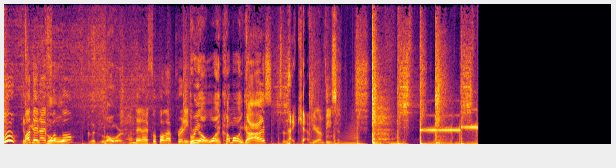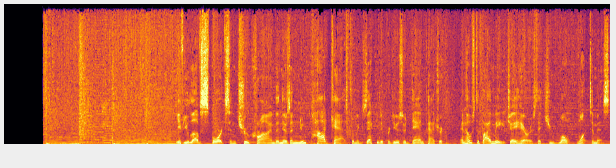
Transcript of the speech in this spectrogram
Woo! Can Monday night goal? football. Good lord. Monday night football, not pretty. Three on one. Come on, guys. It's the nightcap here on VSiN. If you love sports and true crime, then there's a new podcast from executive producer Dan Patrick and hosted by me, Jay Harris, that you won't want to miss.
